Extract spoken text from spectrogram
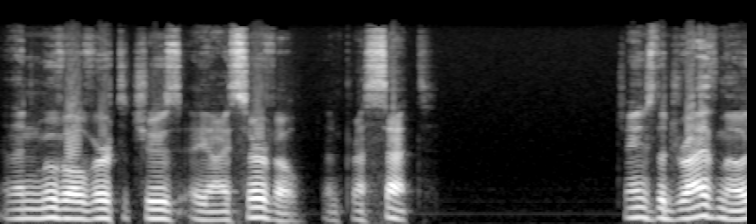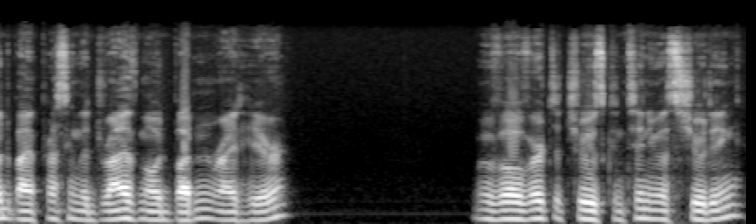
and then move over to choose AI Servo. Then press Set. Change the drive mode by pressing the drive mode button right here. Move over to choose Continuous Shooting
